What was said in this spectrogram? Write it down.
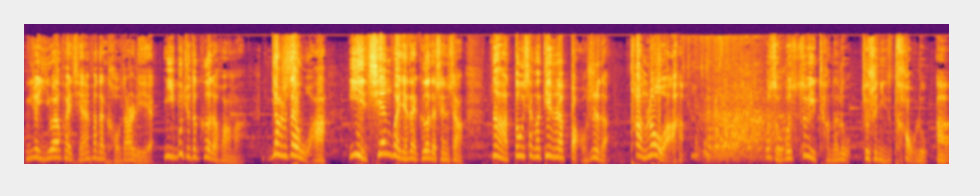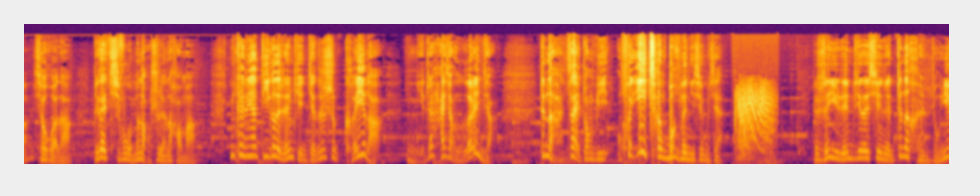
你这一万块钱放在口袋里，你不觉得硌得慌吗？要是在我啊，一千块钱在哥的身上，那都像个电热宝似的烫肉啊！我走过最长的路就是你的套路啊，小伙子，别再欺负我们老实人了好吗？你看人家的哥的人品简直是可以了，你这还想讹人家？真的，再装逼我一枪崩了你信不信？这人与人之间的信任真的很容易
